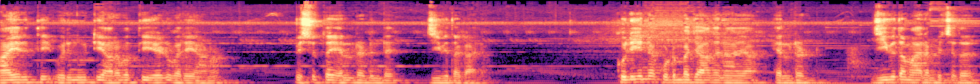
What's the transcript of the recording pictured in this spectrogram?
ആയിരത്തി ഒരുന്നൂറ്റി അറുപത്തിയേഴ് വരെയാണ് വിശുദ്ധ എൽറഡിന്റെ ജീവിതകാലം. കുലീന കുടുംബജാതനായ എൽറഡ് ജീവിതം ആരംഭിച്ചത്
